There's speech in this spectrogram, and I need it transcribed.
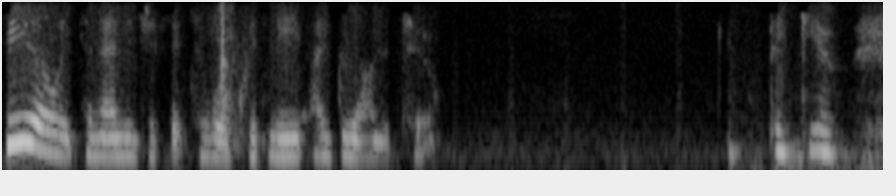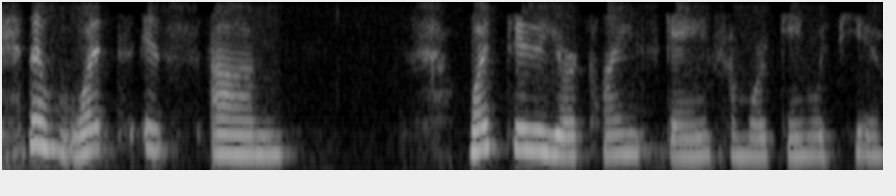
feel it's an energy fit to work with me, I'd be honored to. Thank you. Now, what is um, what do your clients gain from working with you?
